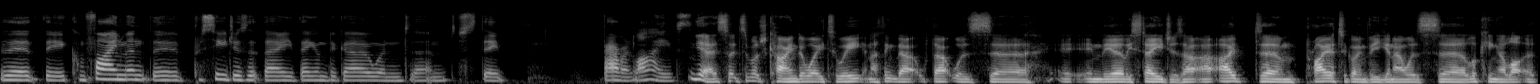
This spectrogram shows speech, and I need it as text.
the the confinement the procedures that they they undergo and um, just the barren lives Yeah, so it's a much kinder way to eat, and I think that that was uh, in the early stages. I, I'd um, prior to going vegan, I was uh, looking a lot at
